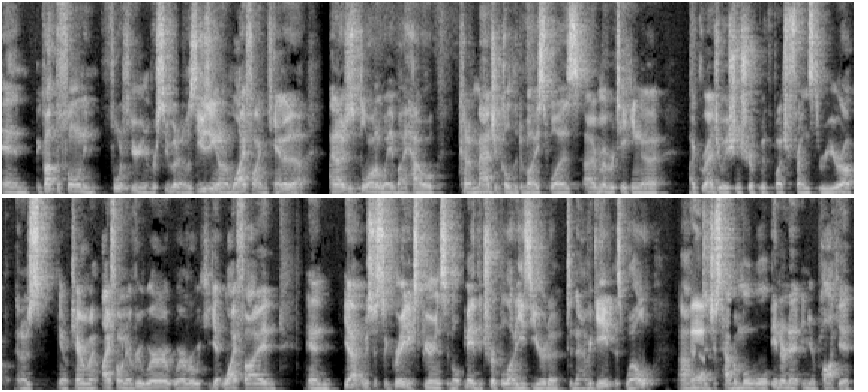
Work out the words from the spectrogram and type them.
and I got the phone in fourth year university, but I was using it on Wi-Fi in Canada, and I was just blown away by how kind of magical the device was. I remember taking a a graduation trip with a bunch of friends through Europe, and I was you know carrying my iPhone everywhere, wherever we could get Wi-Fi, and and yeah, it was just a great experience. and It made the trip a lot easier to to navigate as well. Um, yeah. To just have a mobile internet in your pocket,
